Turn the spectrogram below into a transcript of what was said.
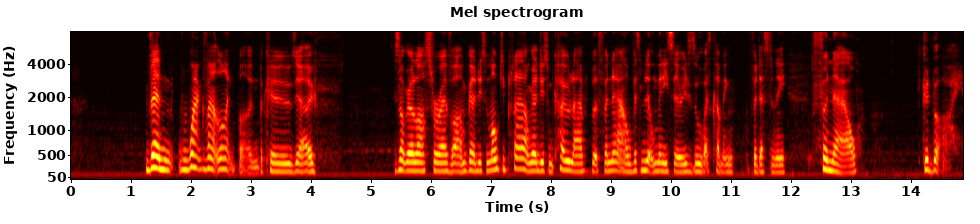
then whack that like button because, you know, it's not going to last forever. I'm going to do some multiplayer, I'm going to do some collab, but for now, this little mini-series is all that's coming for Destiny. For now, goodbye.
